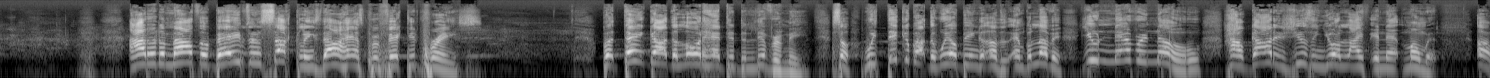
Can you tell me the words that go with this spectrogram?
Out of the mouth of babes and sucklings, thou hast perfected praise. But thank God the Lord had to deliver me. So we think about the well being of others. And beloved, you never know how God is using your life in that moment. Uh,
